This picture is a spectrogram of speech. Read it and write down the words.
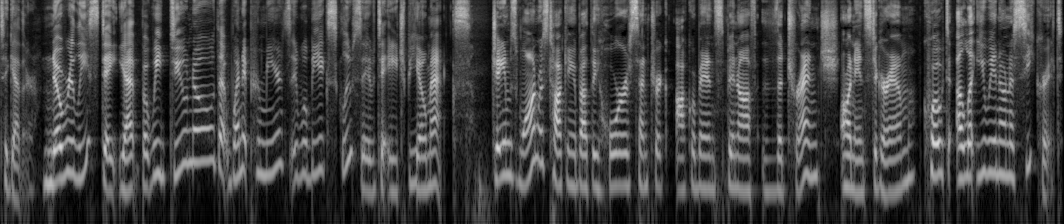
together. No release date yet, but we do know that when it premieres, it will be exclusive to HBO Max. James Wan was talking about the horror centric Aquaman spin off The Trench on Instagram. Quote, I'll let you in on a secret.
